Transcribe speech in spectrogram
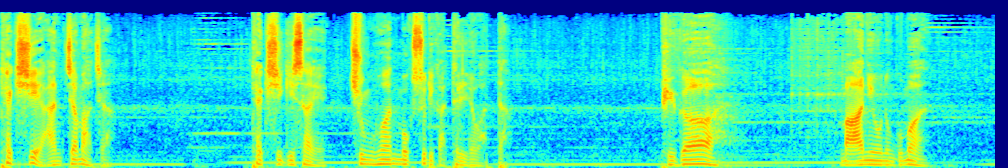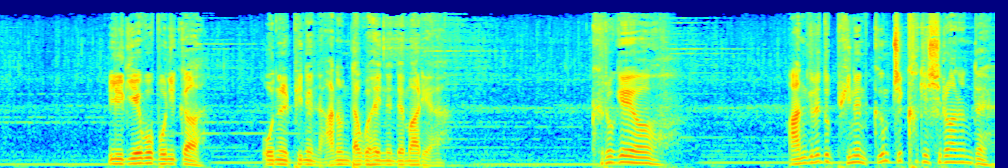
택시에 앉자마자 택시 기사의 중후한 목소리가 들려왔다. 비가 많이 오는구만. 일기예보 보니까 오늘 비는 안 온다고 했는데 말이야. 그러게요. 안 그래도 비는 끔찍하게 싫어하는데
